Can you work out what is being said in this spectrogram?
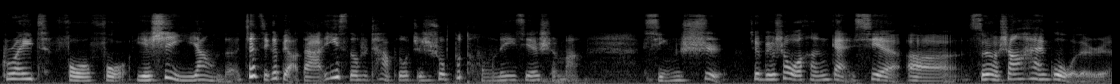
grateful for 也是一样的，这几个表达意思都是差不多，只是说不同的一些什么形式。就比如说，我很感谢呃所有伤害过我的人，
